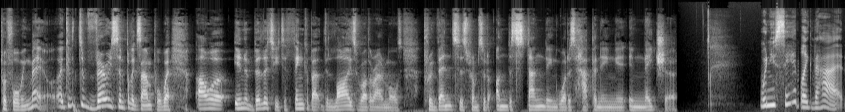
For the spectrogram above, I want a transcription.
performing male. Like it's a very simple example where our inability to think about the lives of other animals prevents us from sort of understanding what is happening in nature. When you say it like that,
